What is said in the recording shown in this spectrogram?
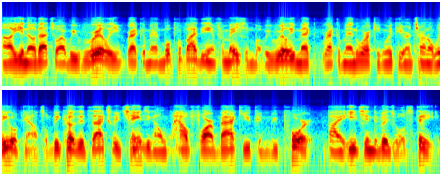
Uh, you know, that's why we really recommend, we'll provide the information, but we really mec- recommend working with your internal legal counsel because it's actually changing on how far back you can report by each individual state.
